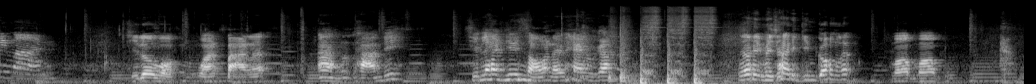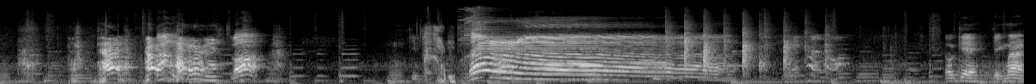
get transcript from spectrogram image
ริมาณ ชิโร่บอกหวานปากแล้ว อะ ถามดิ ชิ้นแรกชิ้นที่สองอันไหนแพงกว่ากัน เฮ้ยไม่ใช่กินกล้องแล้วมอบมอบตั้งรอกินอ่าโอเค เก่งมาก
